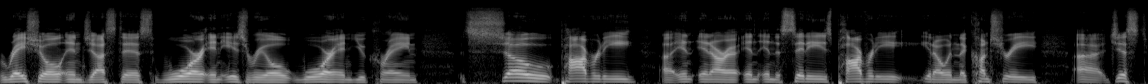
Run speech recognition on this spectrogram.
racial injustice war in israel war in ukraine so poverty uh, in in our in in the cities poverty you know in the country uh, just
